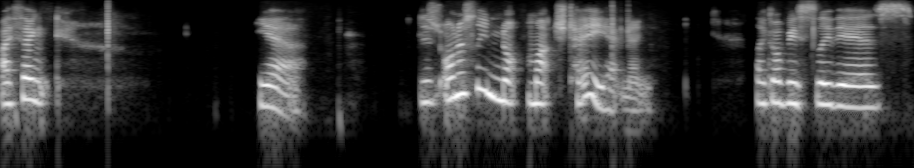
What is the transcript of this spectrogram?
I think, yeah, there's honestly not much tea happening. Like obviously there's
